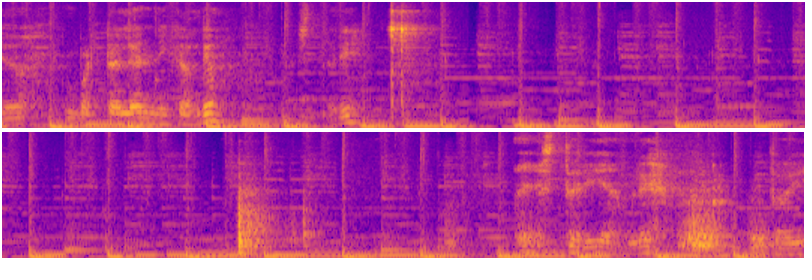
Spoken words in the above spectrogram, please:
यो बट्टालाई निकालिदिउँ यसरी यसरी हामीले दही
